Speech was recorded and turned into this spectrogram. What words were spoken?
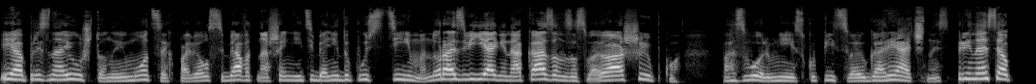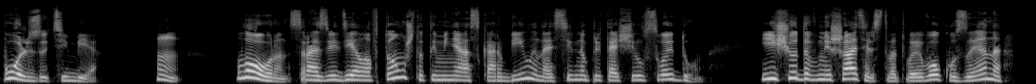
Я признаю, что на эмоциях повел себя в отношении тебя недопустимо, но разве я не наказан за свою ошибку? Позволь мне искупить свою горячность, принося пользу тебе». «Хм, Лоуренс, разве дело в том, что ты меня оскорбил и насильно притащил в свой дом? Еще до вмешательства твоего кузена —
